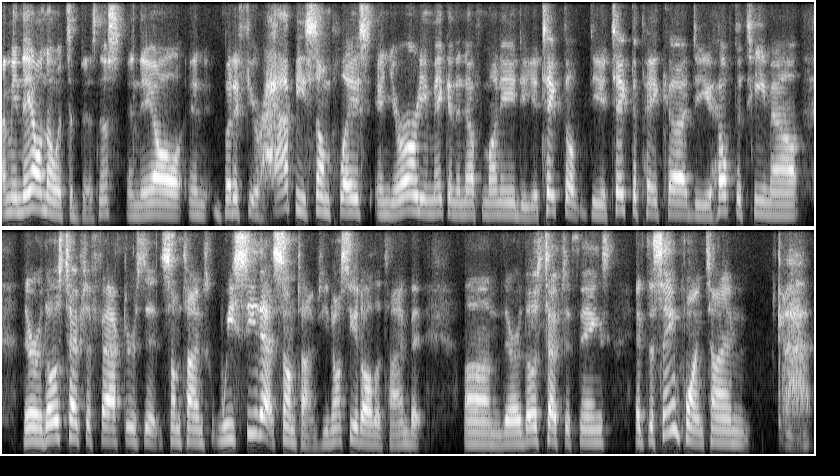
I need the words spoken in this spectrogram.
i mean they all know it's a business and they all and but if you're happy someplace and you're already making enough money do you take the do you take the pay cut? Do you help the team out? There are those types of factors that sometimes we see that sometimes. You don't see it all the time but um, there are those types of things. At the same point in time God,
